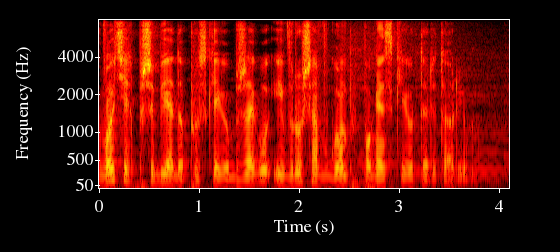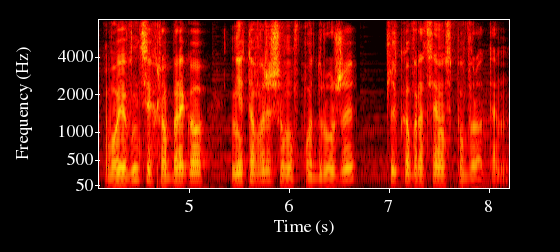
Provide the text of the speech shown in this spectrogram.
Wojciech przybija do pruskiego brzegu i wrusza w głąb pogańskiego terytorium. Wojownicy Chrobrego nie towarzyszą mu w podróży, tylko wracają z powrotem.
